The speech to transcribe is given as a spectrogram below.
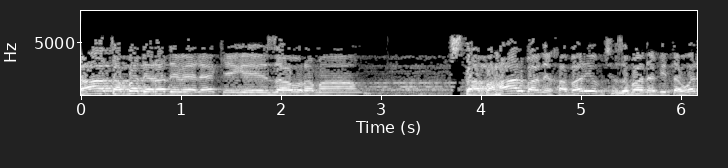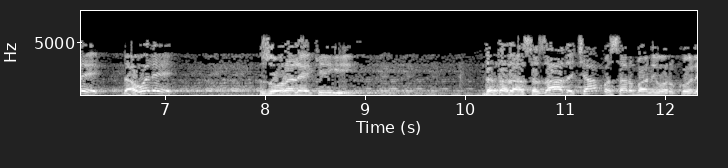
تا تب در دی ویل کېږي زورما ستا په حال باندې خبر یم چې زبا نبی ته ولې دا ولې زور لکېږي دته دا سزا د چا په سر باندې ورکول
